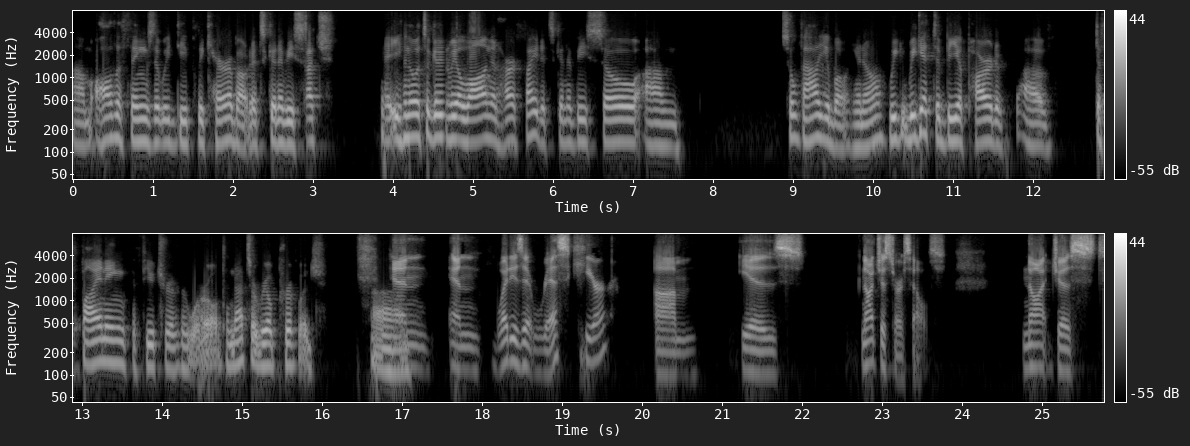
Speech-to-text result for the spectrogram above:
um, all the things that we deeply care about. It's going to be such, even though it's going to be a long and hard fight, it's going to be so um, so valuable. You know, we we get to be a part of of defining the future of the world, and that's a real privilege. Um, and and what is at risk here um, is not just ourselves, not just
